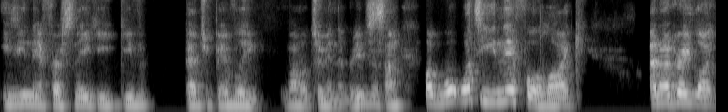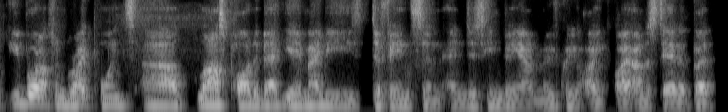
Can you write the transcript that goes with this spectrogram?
he's in there for a sneaky give Patrick Beverley one or two in the ribs or something, like what, what's he in there for? Like, and I agree, like you brought up some great points uh, last pod about, yeah, maybe his defense and, and just him being able to move quick. I, I understand it, but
